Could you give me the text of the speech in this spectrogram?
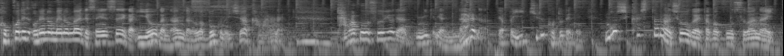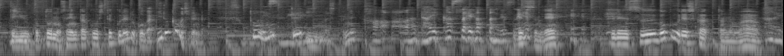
ここで俺の目の前で先生がいようがなんだろうが僕の意思は変わらない。タバコを吸うようでは人間にはなるなってやっぱり言い切ることでね。もしかしたら生涯タバコを吸わないっていうことの選択をしてくれる子がいるかもしれない。と思って言いましたね。はあ大喝采だったんですね。ですね。でねすごく嬉しかったのははい。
